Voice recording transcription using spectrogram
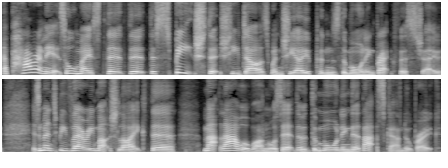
apparently it's almost the, the, the speech that she does when she opens the morning breakfast show is meant to be very much like the Matt Lauer one, was it? The, the morning that that scandal broke.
